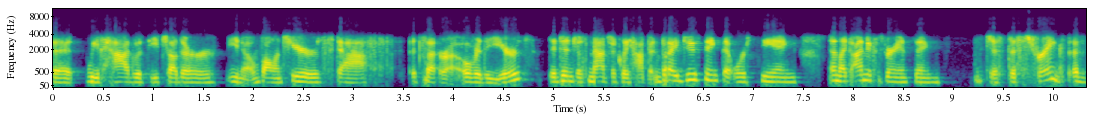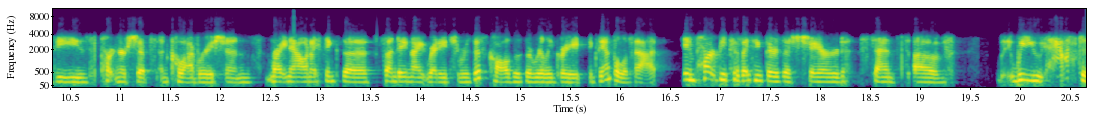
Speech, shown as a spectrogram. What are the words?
that we've had with each other, you know, volunteers, staff, et cetera, over the years. It didn't just magically happen. But I do think that we're seeing, and like I'm experiencing just the strength of these partnerships and collaborations right now. And I think the Sunday night Ready to Resist calls is a really great example of that, in part because I think there's a shared sense of we have to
